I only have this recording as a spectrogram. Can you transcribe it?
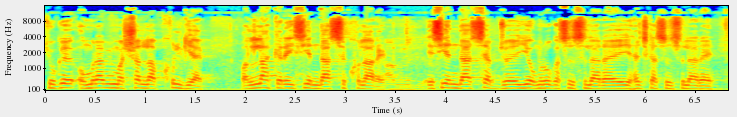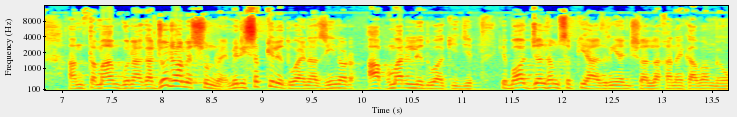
کیونکہ عمرہ بھی ماشاءاللہ اب کھل گیا ہے اور اللہ کرے اسی انداز سے کھلا رہے۔ اسی انداز سے اب جو ہے یہ عمروں کا سلسلہ رہے یہ حج کا سلسلہ رہے۔ ہم تمام گناہ گار جو جو ہمیں سن رہے ہیں میری سب کے لیے دعا ہے ناظرین اور آپ ہمارے لیے دعا کیجیے کہ بہت جلد ہم سب کی حاضریاں انشاءاللہ خانہ کعبہ میں ہوں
